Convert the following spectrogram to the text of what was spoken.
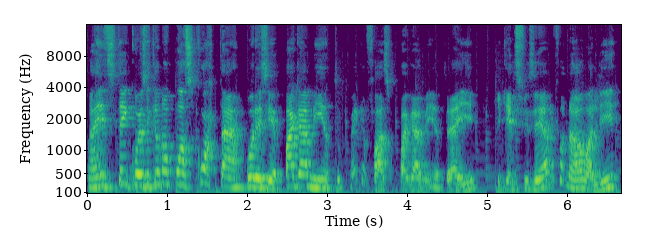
Mas tem coisa que eu não posso cortar. Por exemplo, pagamento. Como é que eu faço o pagamento? É aí, o que, eles fizeram? Falaram, não, ali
